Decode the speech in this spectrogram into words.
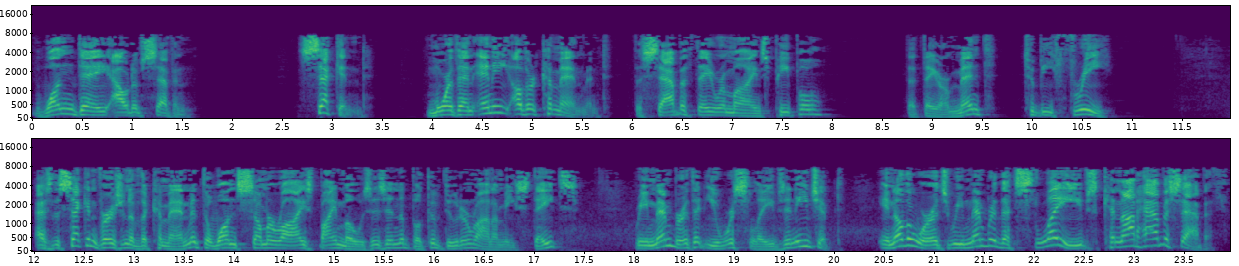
one day out of seven. Second, more than any other commandment, the Sabbath day reminds people that they are meant to be free. As the second version of the commandment, the one summarized by Moses in the book of Deuteronomy states, remember that you were slaves in Egypt. In other words, remember that slaves cannot have a Sabbath.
